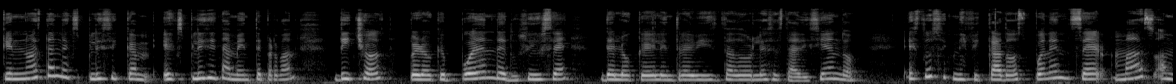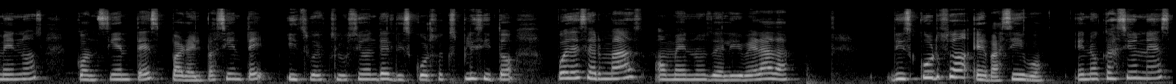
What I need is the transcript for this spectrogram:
que no están explícitamente dichos, pero que pueden deducirse de lo que el entrevistador les está diciendo. Estos significados pueden ser más o menos conscientes para el paciente y su exclusión del discurso explícito puede ser más o menos deliberada. Discurso evasivo. En ocasiones,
